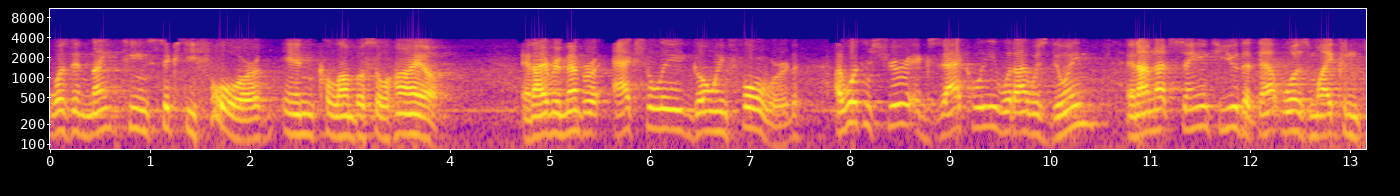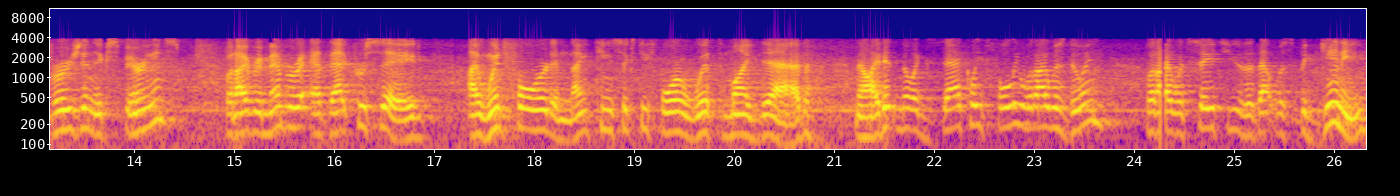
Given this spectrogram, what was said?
was in 1964 in Columbus, Ohio. And I remember actually going forward. I wasn't sure exactly what I was doing, and I'm not saying to you that that was my conversion experience, but I remember at that crusade, I went forward in 1964 with my dad. Now, I didn't know exactly fully what I was doing, but I would say to you that that was the beginning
